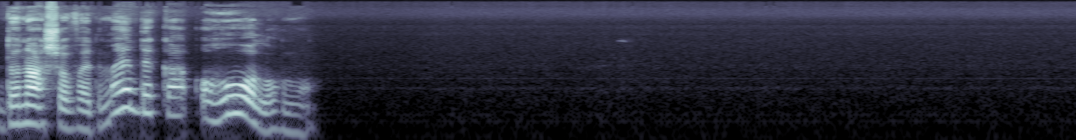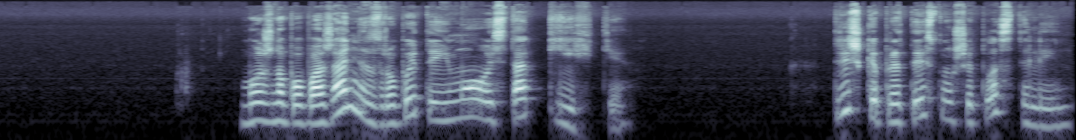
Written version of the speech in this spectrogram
до нашого ведмедика голову. Можна по бажанню зробити йому ось так кігті, трішки притиснувши пластилін.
